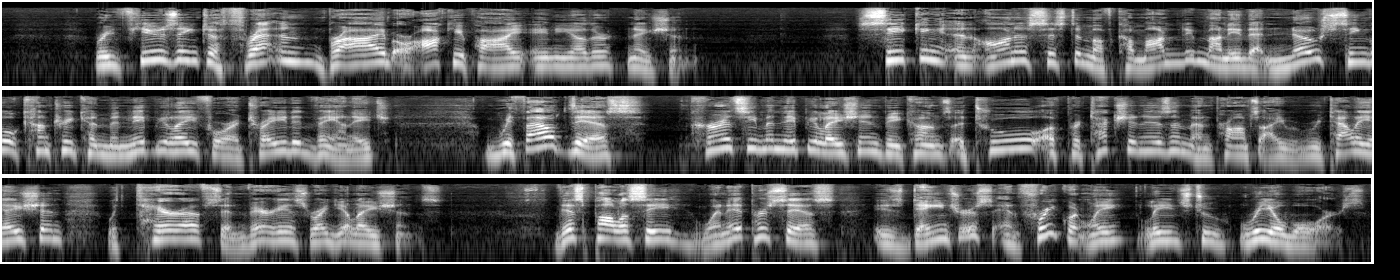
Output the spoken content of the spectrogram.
refusing to threaten, bribe, or occupy any other nation seeking an honest system of commodity money that no single country can manipulate for a trade advantage. Without this, currency manipulation becomes a tool of protectionism and prompts retaliation with tariffs and various regulations. This policy, when it persists, is dangerous and frequently leads to real wars.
